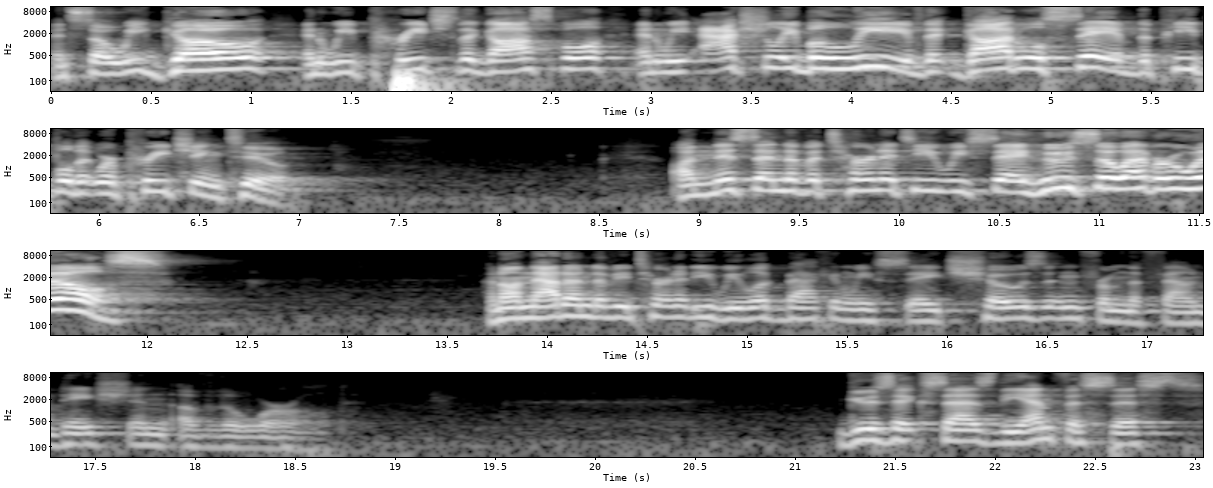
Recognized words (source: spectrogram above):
And so we go and we preach the gospel and we actually believe that God will save the people that we're preaching to. On this end of eternity, we say, Whosoever wills. And on that end of eternity, we look back and we say, Chosen from the foundation of the world. Guzik says the emphasis,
